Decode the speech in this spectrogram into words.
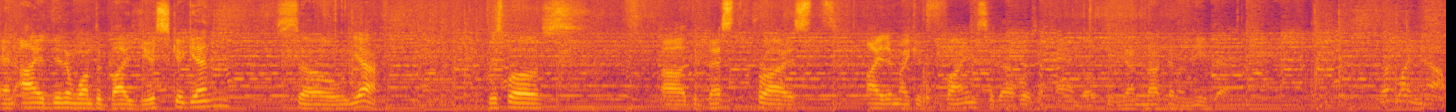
And I didn't want to buy Jysk again, so yeah. This was uh, the best priced item I could find, so that was a handle. I'm not gonna need that. Not right now.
